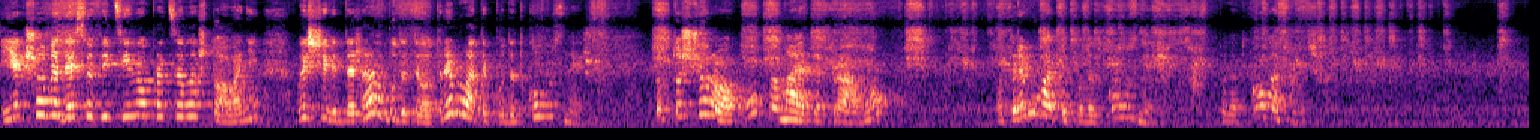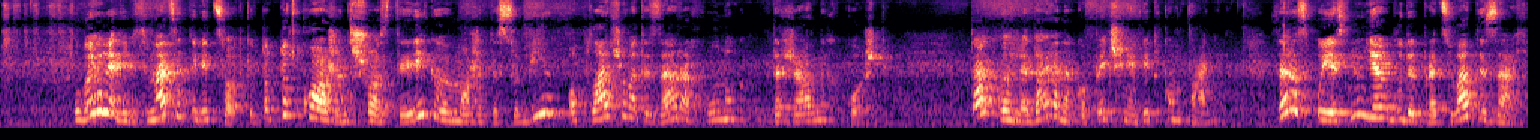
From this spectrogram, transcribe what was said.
І якщо ви десь офіційно працевлаштовані, ви ще від держави будете отримувати податкову знижку. Тобто щороку ви маєте право отримувати податкову знижку. Податкова знижка. У вигляді 18%. Тобто кожен шостий рік ви можете собі оплачувати за рахунок державних коштів. Так виглядає накопичення від компанії. Зараз поясню, як буде працювати захист.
